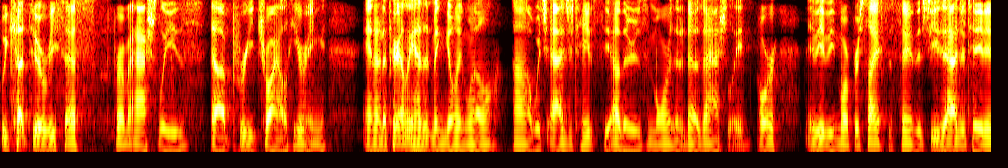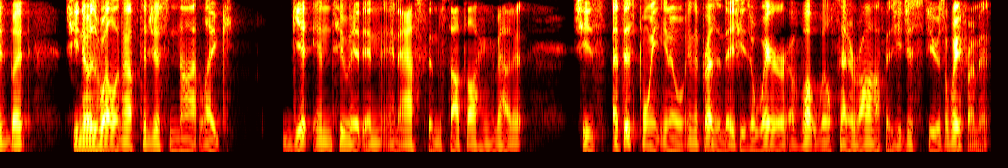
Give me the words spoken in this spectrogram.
we cut to a recess from Ashley's uh, pre-trial hearing, and it apparently hasn't been going well, uh, which agitates the others more than it does Ashley. Or maybe it'd be more precise to say that she's agitated, but she knows well enough to just not like get into it and, and ask them to stop talking about it she's at this point, you know, in the present day, she's aware of what will set her off, and she just steers away from it,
